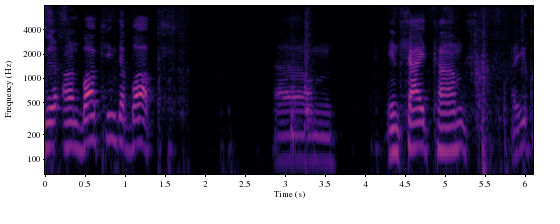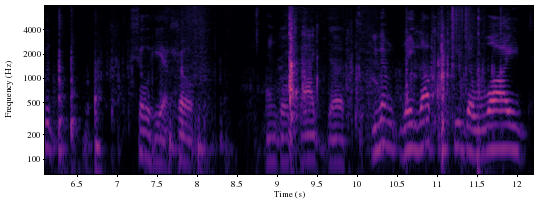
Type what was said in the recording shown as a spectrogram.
we're unboxing the box. Um, inside comes. Uh, you could show here. So and go back there. Even they love to see the wide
